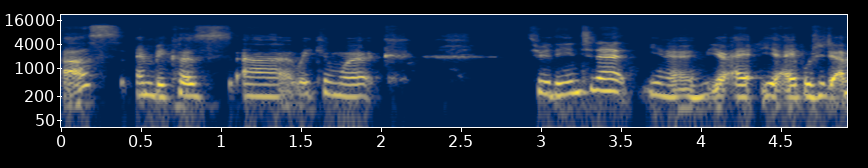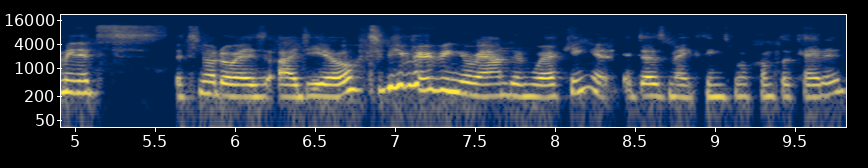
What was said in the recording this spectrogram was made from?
us. And because uh, we can work through the internet, you know, you're, you're able to do. I mean, it's it's not always ideal to be moving around and working. It, it does make things more complicated,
